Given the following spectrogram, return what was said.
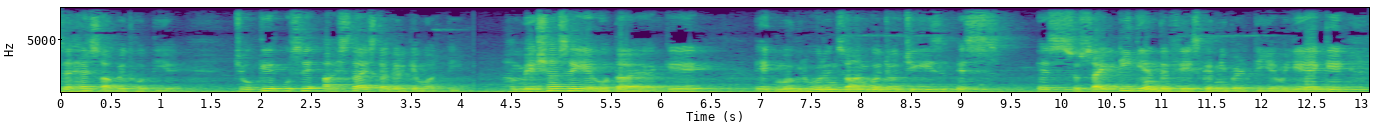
जहर साबित होती है, जो कि उसे आहिस्ता आहिस्ता करके मारती है। हमेशा से ये होता है कि एक मगरूर इंसान को जो चीज़ इस इस सोसाइटी के अंदर फेस करनी पड़ती है, वो ये है कि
